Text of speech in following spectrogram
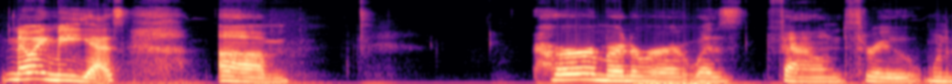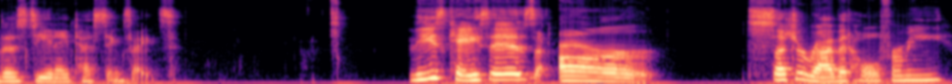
Knowing me, yes. Um, her murderer was found through one of those DNA testing sites. These cases are such a rabbit hole for me.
